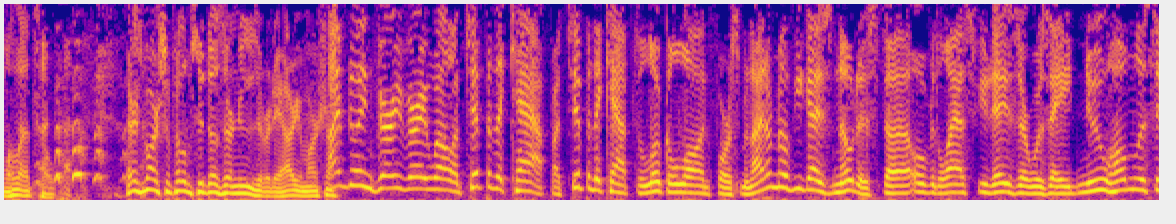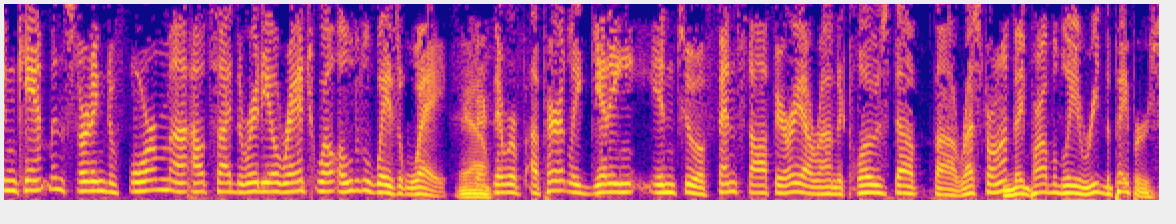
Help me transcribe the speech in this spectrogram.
Well, let's hope. There's Marshall Phillips, who does our news every day. How are you, Marshall? I'm doing very, very well. A tip of the cap, a tip of the cap to local law enforcement. I don't know if you guys noticed uh, over the last few days there was a new homeless encampment starting to form uh, outside the Radio Ranch. Well, a little ways away. Yeah. They were apparently getting into a fenced-off area around a closed-up uh, restaurant. They probably read the papers.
